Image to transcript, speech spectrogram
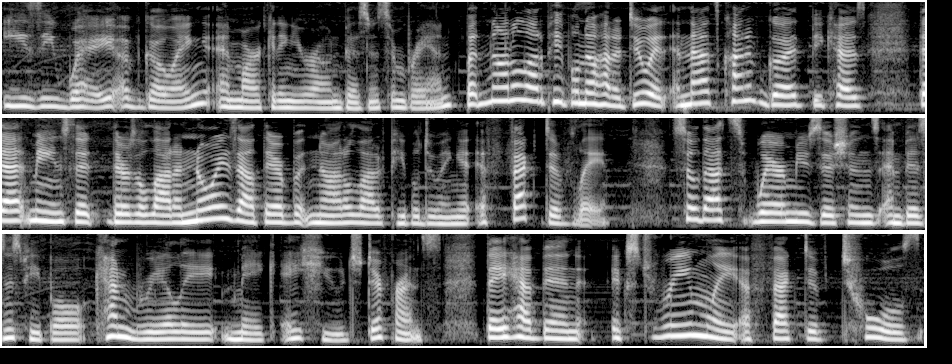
easy way of going and marketing your own business and brand. But not a lot of people know how to do it. And that's kind of good because that means that there's a lot of noise out there, but not a lot of people doing it effectively. So that's where musicians and business people can really make a huge difference. They have been extremely effective tools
